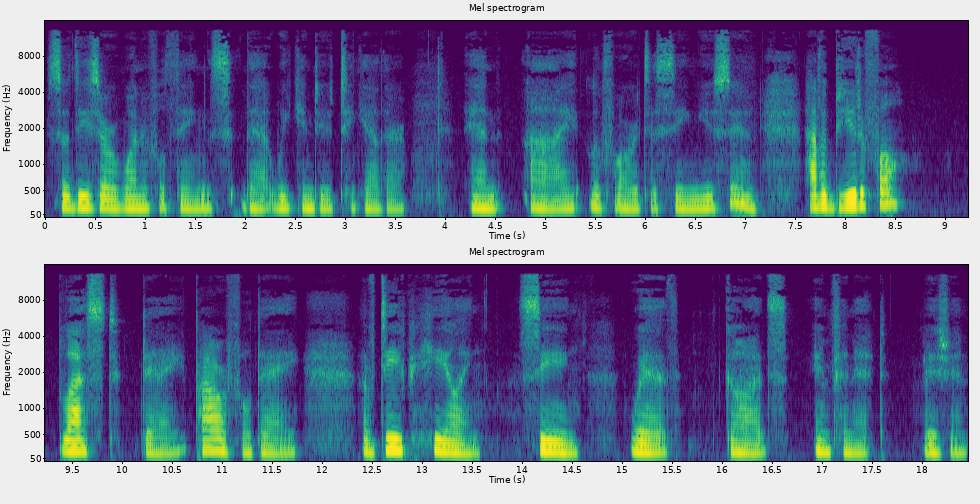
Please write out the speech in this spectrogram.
So these are wonderful things that we can do together. And I look forward to seeing you soon. Have a beautiful, blessed day, powerful day of deep healing, seeing with God's infinite vision.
